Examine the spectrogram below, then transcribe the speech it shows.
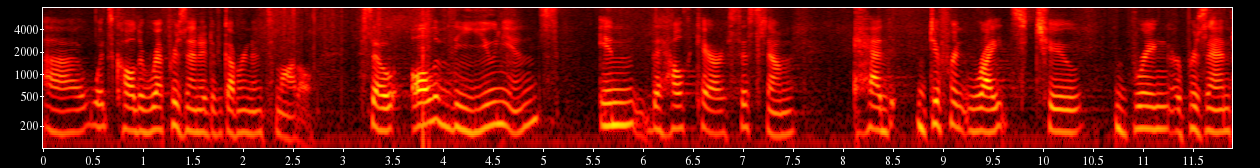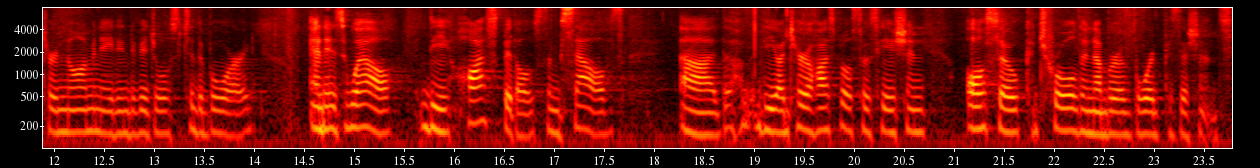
uh, what's called a representative governance model. So all of the unions in the healthcare system had different rights to bring or present or nominate individuals to the board. And as well, the hospitals themselves, uh, the, the, Ontario Hospital Association also controlled a number of board positions.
